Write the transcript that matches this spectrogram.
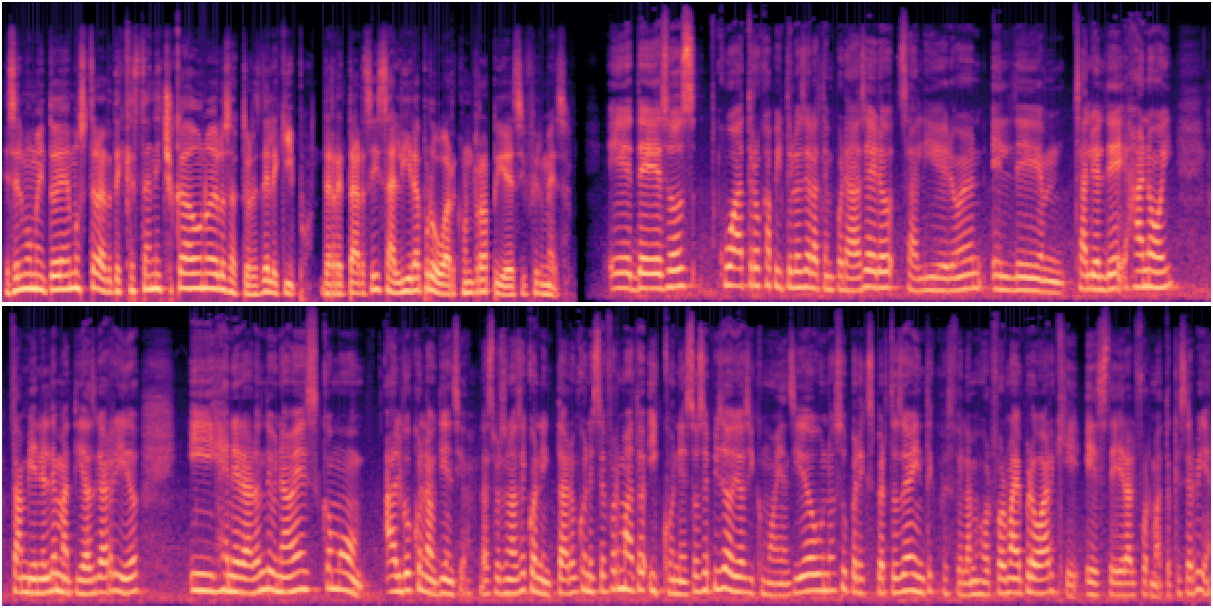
es el momento de demostrar de qué están hechos cada uno de los actores del equipo, de retarse y salir a probar con rapidez y firmeza. Eh, de esos cuatro capítulos de la temporada cero salieron el de, mm, salió el de Hanoi, también el de Matías Garrido y generaron de una vez como algo con la audiencia. Las personas se conectaron con este formato y con estos episodios y como habían sido unos super expertos de 20, pues fue la mejor forma de probar que este era el formato que servía.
